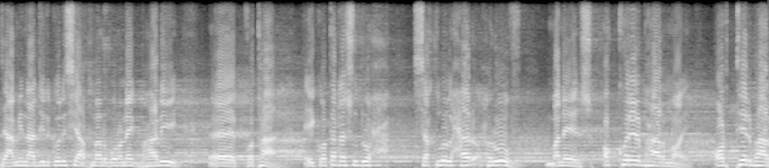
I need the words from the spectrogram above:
যে আমি নাজিল করেছি আপনার উপর অনেক ভারী কথা। এই কথাটা শুধু সাকলুল হার, হরুফ মানে অক্ষরের ভার নয়, অর্থের ভার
